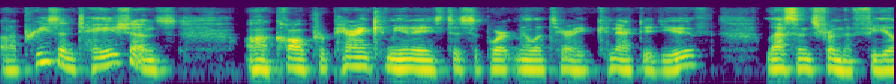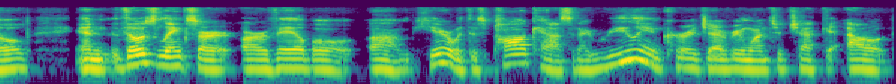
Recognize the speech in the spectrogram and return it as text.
uh, presentations uh, called Preparing Communities to Support Military Connected Youth, Lessons from the Field. And those links are, are available um, here with this podcast. And I really encourage everyone to check out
